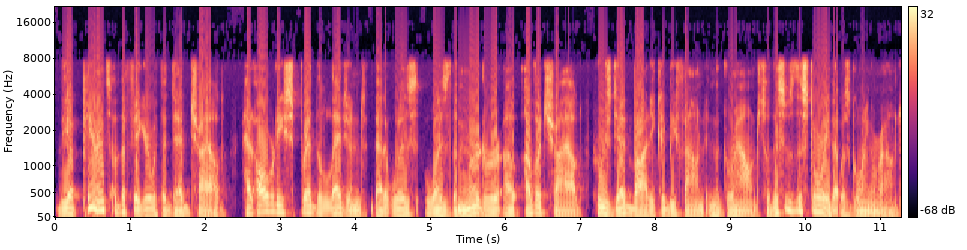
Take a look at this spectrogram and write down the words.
the appearance of the figure with the dead child, had already spread the legend that it was was the murderer of, of a child whose dead body could be found in the ground. So this was the story that was going around.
